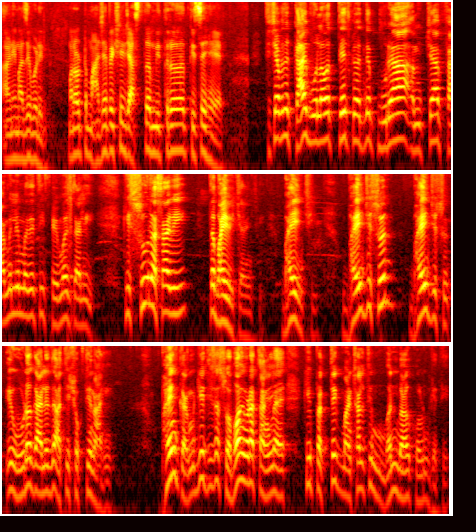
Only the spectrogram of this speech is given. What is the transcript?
आणि माझे वडील मला वाटतं माझ्यापेक्षा जास्त मित्र तिचे हे आहेत. तिच्याबद्दल काय बोलावं तेच कळत नाही. पुऱ्या आमच्या फॅमिलीमध्ये ती फेमस झाली की सून असावी तर भाई विचारांची भाईंची. भाईंची सून भाईंची सून. एवढं गायलं तर अतिशोक्ती नाही. भयंकर. म्हणजे तिचा स्वभाव एवढा चांगला आहे की प्रत्येक माणसाला ती मन मिळव करून घेते.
